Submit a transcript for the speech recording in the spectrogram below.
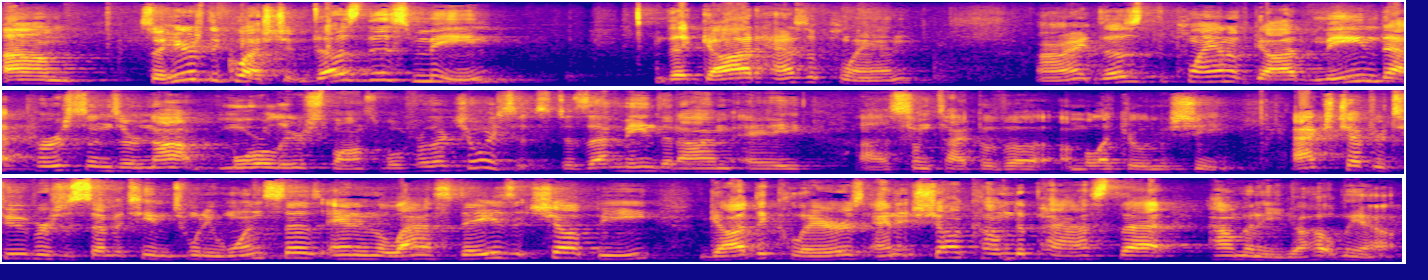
Um, so here's the question Does this mean that God has a plan? All right, does the plan of God mean that persons are not morally responsible for their choices? Does that mean that I'm a uh, some type of a, a, molecular machine? Acts chapter 2, verses 17 and 21 says, And in the last days it shall be, God declares, and it shall come to pass that, how many? Y'all help me out.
